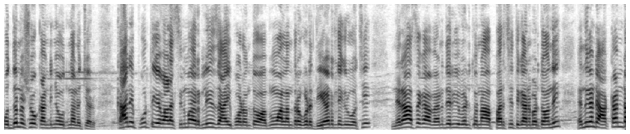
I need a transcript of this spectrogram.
పొద్దున్న షో కంటిన్యూ అవుతుందని వచ్చారు. కానీ పూర్తిగా వాళ్ళ సినిమా రిలీజ్ అయిపోవడంతో అభిమానులందరూ కూడా థియేటర్ దగ్గరకు వచ్చి నిరాశగా వెనదిరిగి వెళ్తున్న పరిస్థితి కనబడుతోంది. ఎందుకంటే అఖండ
